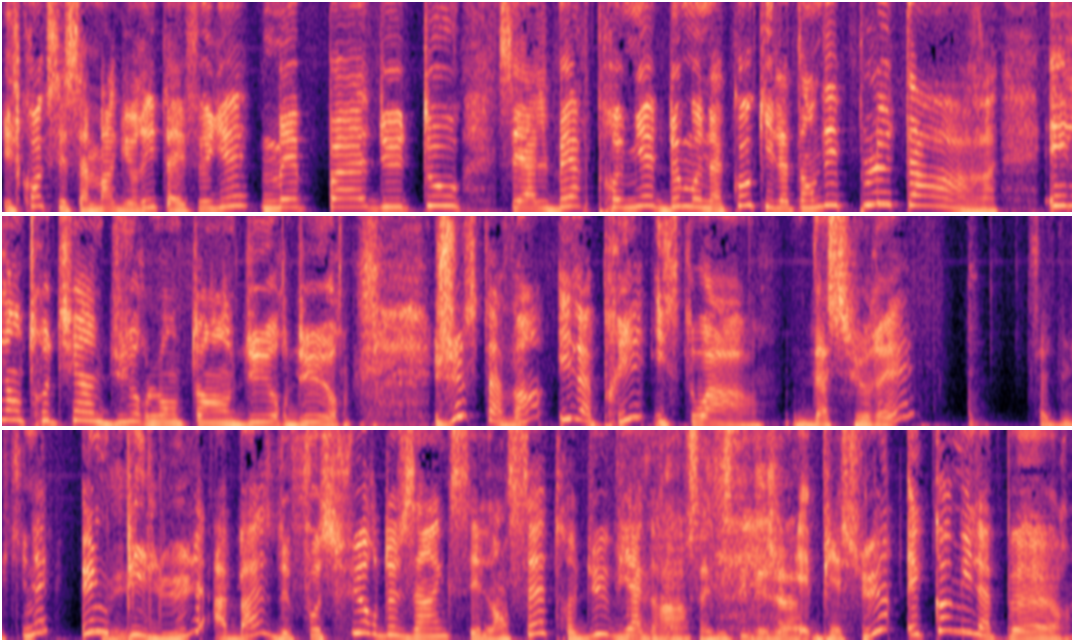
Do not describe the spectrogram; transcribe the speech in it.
il croit que c'est sa Marguerite à effeuiller, mais pas du tout. C'est Albert Ier de Monaco qui l'attendait plus tard. Et l'entretien dure longtemps, dure, dure. Juste avant, il a pris, histoire d'assurer, une Oui. pilule à base de phosphure de zinc. C'est l'ancêtre du Viagra. Ça existait déjà. Et bien sûr, et comme il a peur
